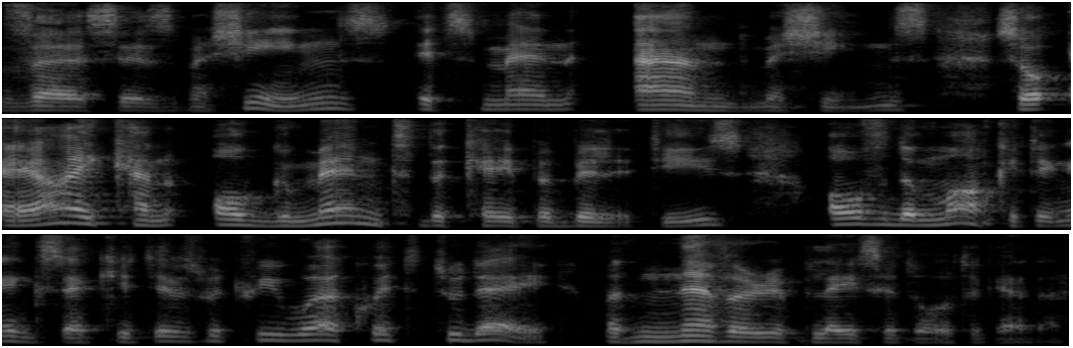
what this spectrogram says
versus machines, it's men and machines. So, AI can augment the capabilities of the marketing executives which we work with today, but never replace it altogether.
